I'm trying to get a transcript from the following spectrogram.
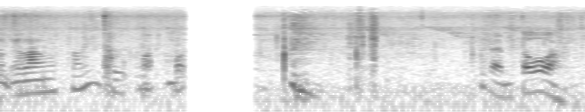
Còn chứ lăng phấn tôi còn. khó làm to à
